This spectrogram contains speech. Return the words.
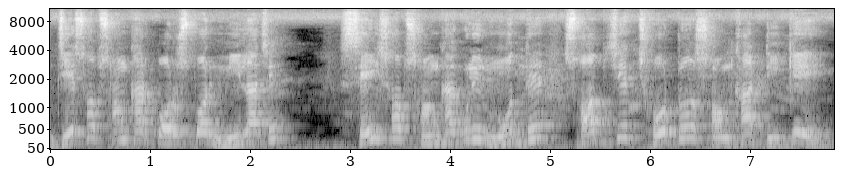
যেসব সংখ্যার পরস্পর মিল আছে সেই সব সংখ্যাগুলির মধ্যে সবচেয়ে ছোট সংখ্যাটিকে,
